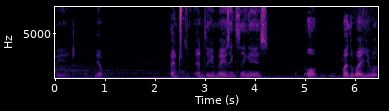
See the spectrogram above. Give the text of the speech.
field. Yep. And, and the amazing thing is, oh, by the way, you, will,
